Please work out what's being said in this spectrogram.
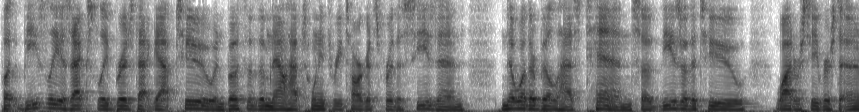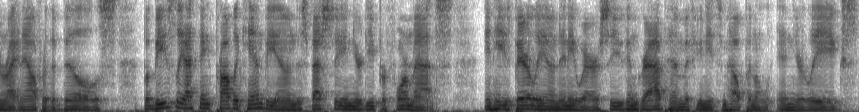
but Beasley has actually bridged that gap too, and both of them now have 23 targets for the season. No other Bill has 10. So these are the two wide receivers to own right now for the Bills. But Beasley, I think, probably can be owned, especially in your deeper formats, and he's barely owned anywhere. So you can grab him if you need some help in, a, in your leagues.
